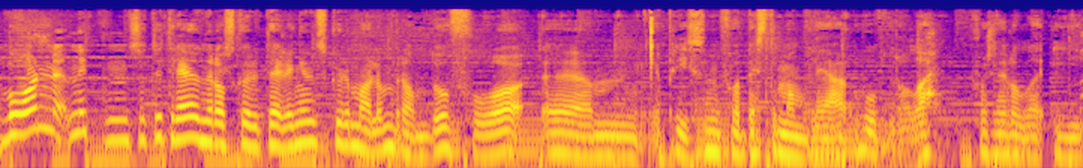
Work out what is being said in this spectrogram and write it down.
Våren 1973 under Oscar-utdelingen skulle Marlon Brando få um, prisen for beste mannlige hovedrolle for sin rolle i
